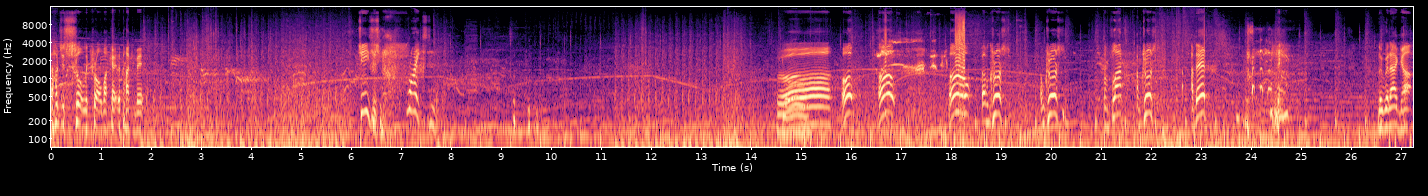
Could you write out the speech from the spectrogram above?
I'll just slowly crawl back out the back of it Jesus Christ oh oh oh Oh, I'm crushed. I'm crushed. I'm flat. I'm crushed. I'm dead. Look what I got.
